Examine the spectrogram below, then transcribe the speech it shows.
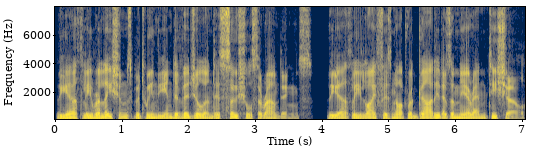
the earthly relations between the individual and his social surroundings. The earthly life is not regarded as a mere empty shell,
